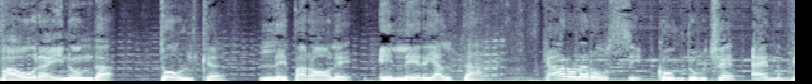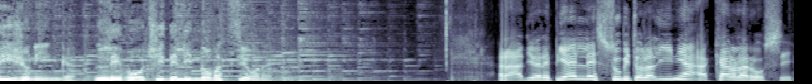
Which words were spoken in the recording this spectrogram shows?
Va ora in onda Talk, le parole e le realtà. Carola Rossi conduce Envisioning, le voci dell'innovazione. Radio RPL, subito la linea a Carola Rossi.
